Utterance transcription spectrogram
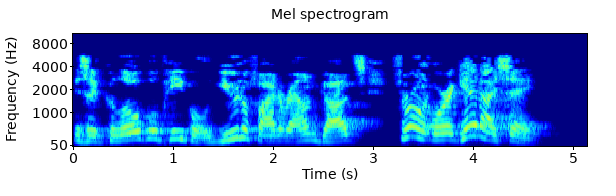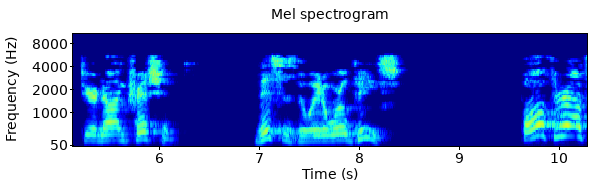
is a global people unified around God's throne. Or again, I say, if you're a non-Christian, this is the way to world peace. All throughout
